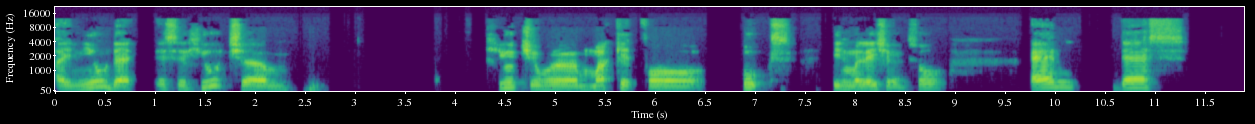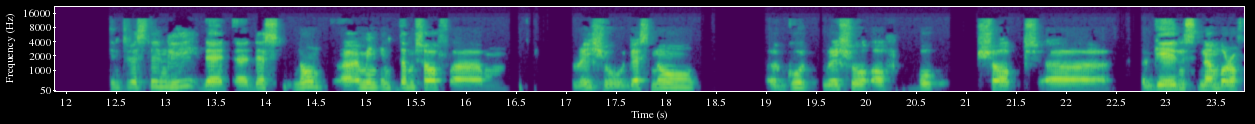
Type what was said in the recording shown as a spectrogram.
I knew that there's a huge, um, huge uh, market for books in Malaysia. So, and there's interestingly that uh, there's no, I mean, in terms of um, ratio, there's no a good ratio of book shops uh, against number of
